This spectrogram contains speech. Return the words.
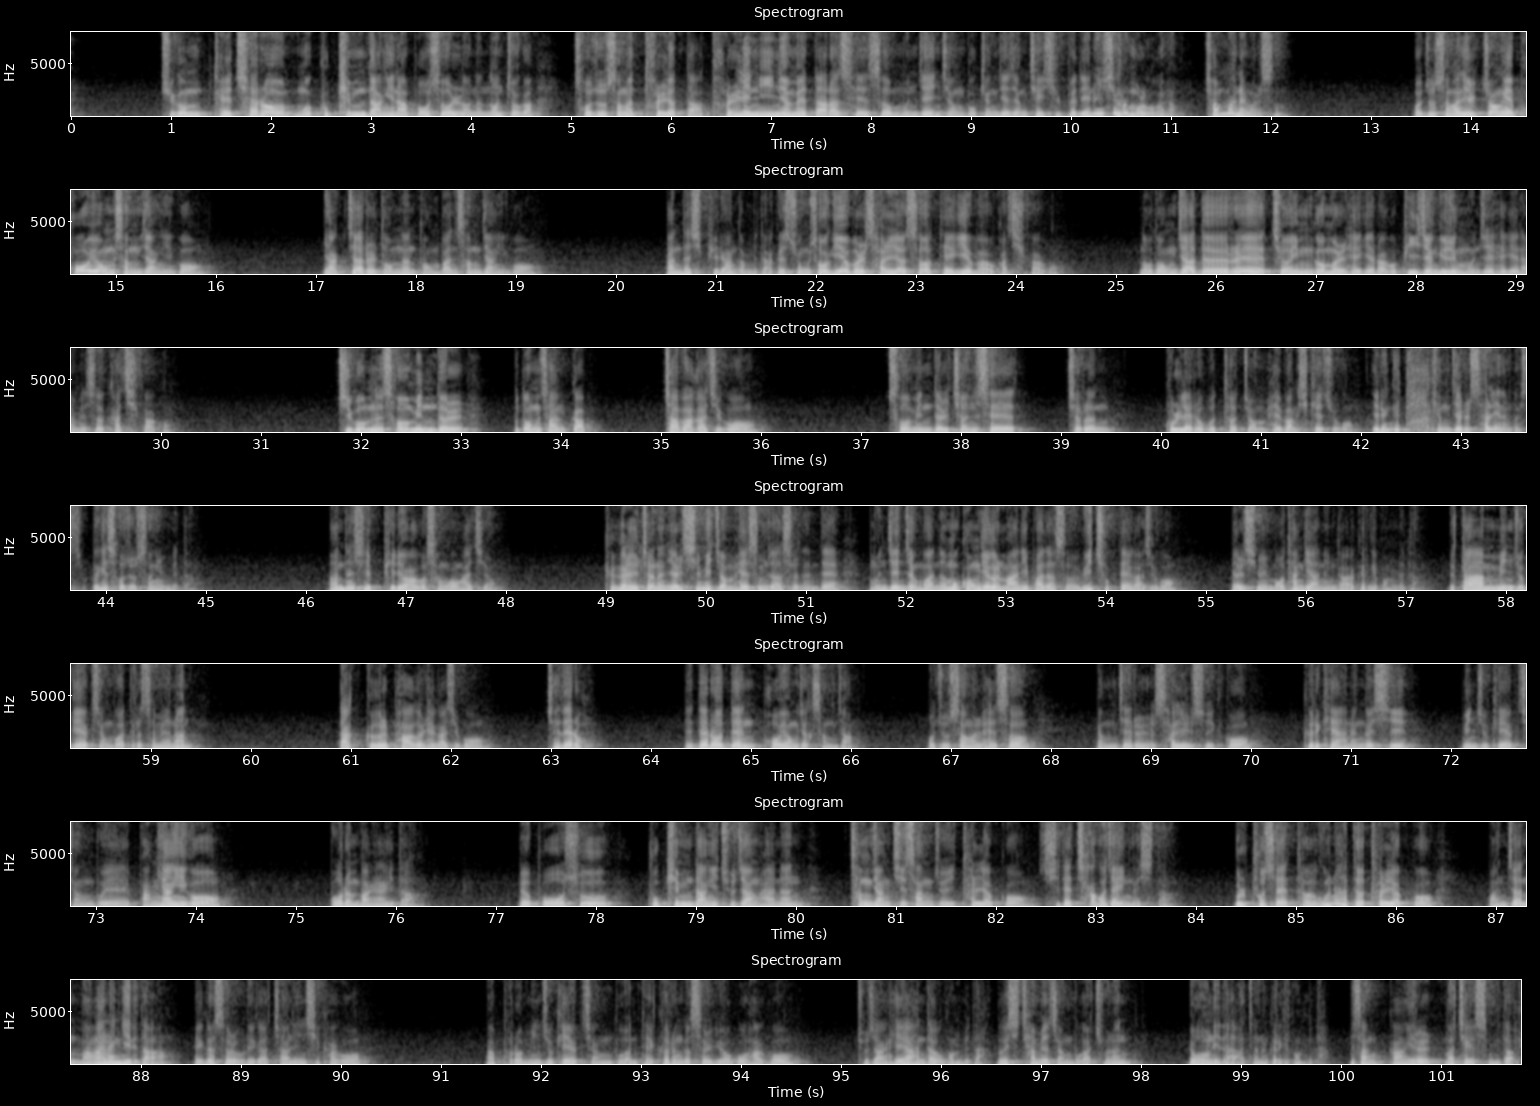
지금 대체로 뭐 국힘당이나 보수 언론은 논조가 소주성은 틀렸다. 틀린 이념에 따라서 해서 문재인 정부 경제정책이 실패다. 이런 식으로 몰고 가요. 천만의 말씀. 소주성은 일종의 포용성장이고 약자를 돕는 동반성장이고 반드시 필요한 겁니다. 그래서 중소기업을 살려서 대기업하고 같이 가고 노동자들의 저임금을 해결하고 비정규직 문제 해결하면서 같이 가고 집 없는 서민들 부동산 값 잡아가지고 서민들 전세 저런 굴레로부터 좀 해방시켜주고 이런 게 다 경제를 살리는 것이죠. 그게 소주성입니다. 반드시 필요하고 성공하죠. 그걸 저는 열심히 좀 했으면 좋았을 텐데 문재인 정부가 너무 공격을 많이 받아서 위축돼 가지고 열심히 못한 게 아닌가 그렇게 봅니다. 다음 민주개혁 정부가 들어서면은 딱 그걸 파악을 해가지고 제대로 제대로 된 포용적 성장, 호주성을 해서 경제를 살릴 수 있고 그렇게 하는 것이 민주개혁 정부의 방향이고 옳은 방향이다. 그 보수 국힘당이 주장하는 성장 지상주의 틀렸고 시대착오적인 것이다. 불푸스에 더구나 더 틀렸고 완전 망하는 길이다. 이것을 우리가 잘 인식하고 앞으로 민주개혁정부한테 그런 것을 요구하고 주장해야 한다고 봅니다. 그것이 참여정부가 주는 교훈이다. 저는 그렇게 봅니다. 이상 강의를 마치겠습니다.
